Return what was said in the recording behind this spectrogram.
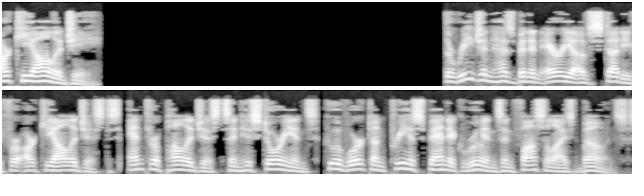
Archaeology The region has been an area of study for archaeologists, anthropologists and historians, who have worked on pre-Hispanic ruins and fossilized bones.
